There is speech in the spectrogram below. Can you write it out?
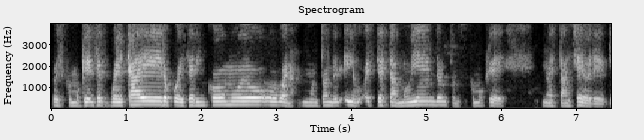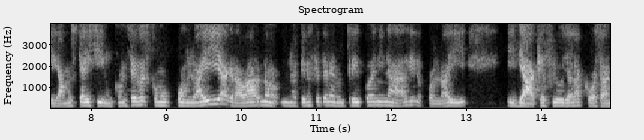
pues como que se puede caer o puede ser incómodo o bueno, un montón de, te estás moviendo, entonces como que no es tan chévere. Digamos que ahí sí, un consejo es como ponlo ahí a grabar, no, no tienes que tener un trípode ni nada, sino ponlo ahí y ya que fluya la cosa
